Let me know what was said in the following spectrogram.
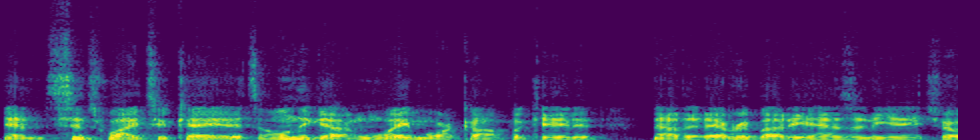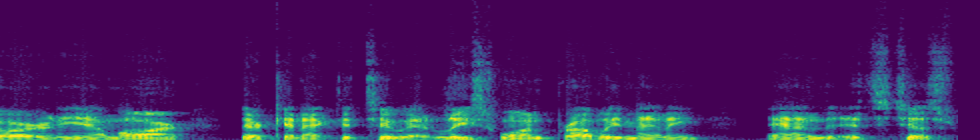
And since Y2K, it's only gotten way more complicated now that everybody has an EHR and EMR they're connected to, at least one, probably many. And it's just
